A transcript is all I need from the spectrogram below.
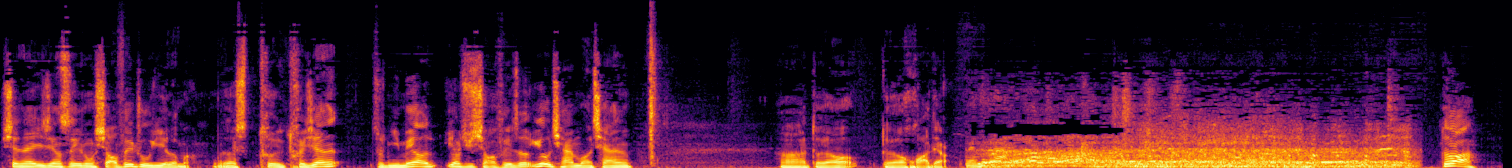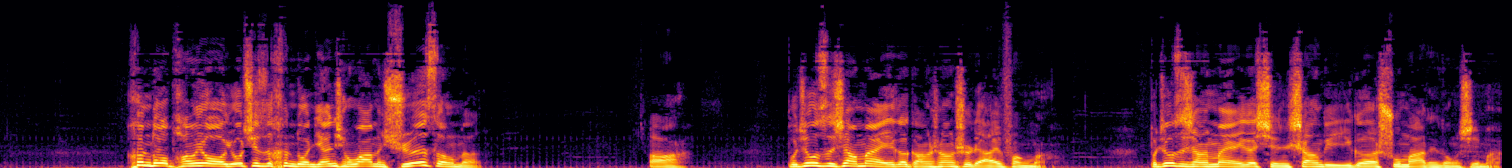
现在已经是一种消费主义了嘛？我推推荐，就你们要要去消费，就有钱没钱啊，都要都要花点对吧？很多朋友，尤其是很多年轻娃们、学生们，啊，不就是想买一个刚上市的 iPhone 吗？不就是想买一个新上的一个数码的东西吗？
